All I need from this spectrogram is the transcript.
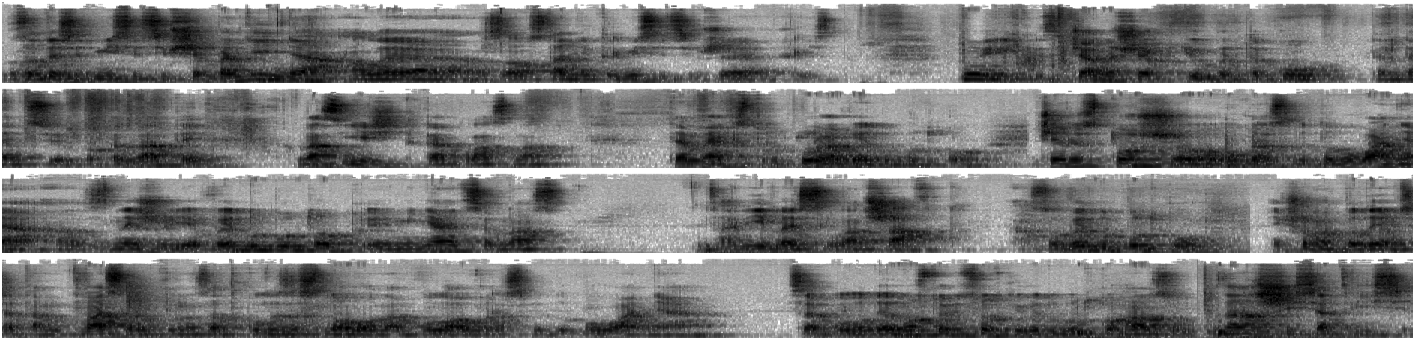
за 10 місяців ще падіння, але за останні 3 місяці вже ріст. Ну і звичайно, що я хотів би таку тенденцію показати. У нас є ще така класна тема, як структура видобутку. Через те, що Укрсвидобування е, знижує видобуток, е, міняється в нас взагалі весь ландшафт газовидобутку. Якщо ми подивимося там 20 років назад, коли заснована була Укрсвидобування, це було 90% видобутку газу, зараз 68%.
